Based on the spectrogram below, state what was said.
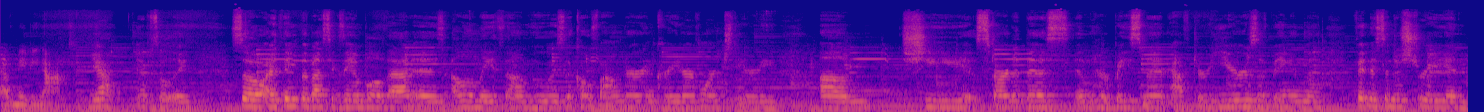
have maybe not Yeah, absolutely. So I think the best example of that is Ellen Latham, who is the co-founder and creator of Orange Theory. Um, she started this in her basement after years of being in the fitness industry, and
